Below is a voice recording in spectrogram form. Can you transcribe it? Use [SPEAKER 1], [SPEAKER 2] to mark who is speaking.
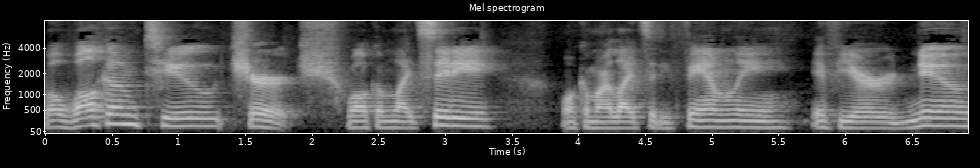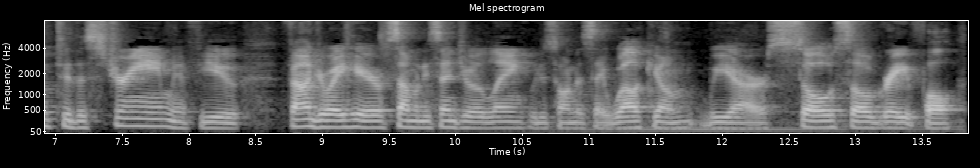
[SPEAKER 1] Well, welcome to church. Welcome, Light City. Welcome, our Light City family. If you're new to the stream, if you found your way here, if somebody sent you a link, we just wanted to say welcome. We are so, so grateful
